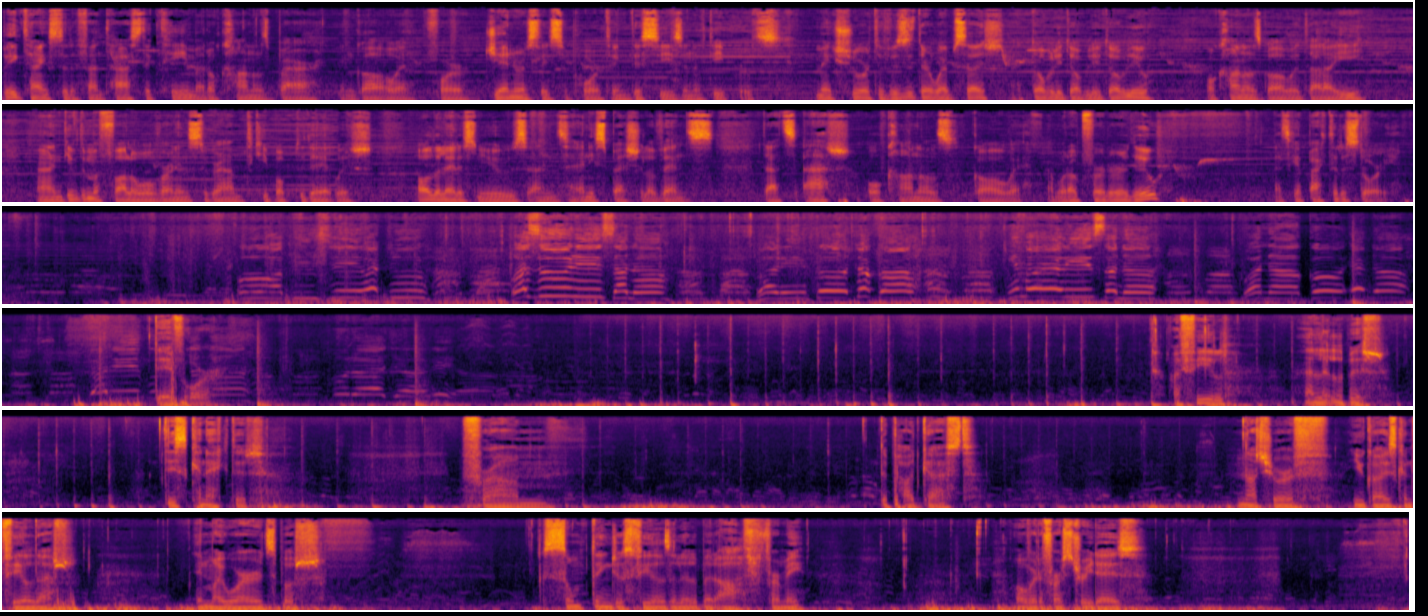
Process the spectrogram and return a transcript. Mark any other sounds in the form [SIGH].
Big thanks to the fantastic team at O'Connell's Bar in Galway for generously supporting this season of Deep Roots. Make sure to visit their website at www.o'connellsgalway.ie and give them a follow over on Instagram to keep up to date with all the latest news and any special events. That's at O'Connell's Galway. And without further ado, let's get back to the story. Wazuri sana walikotoka ni mbali sana wanakoenda karibu Day four. sana. I feel a little bit disconnected the podcast. Not sure if you guys can feel that in my words, but something just feels a little bit off for me over the first three days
